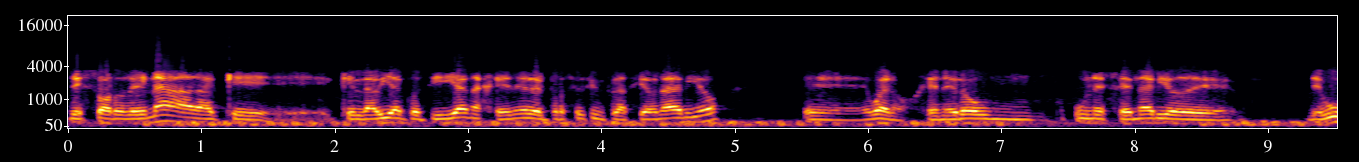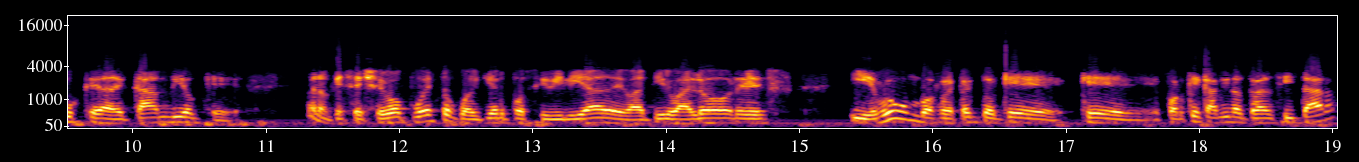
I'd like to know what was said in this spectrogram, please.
desordenada que, que en la vida cotidiana genera el proceso inflacionario, eh, bueno, generó un, un escenario de, de búsqueda de cambio que, bueno, que se llevó puesto cualquier posibilidad de batir valores y rumbos respecto a qué, por qué camino transitar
